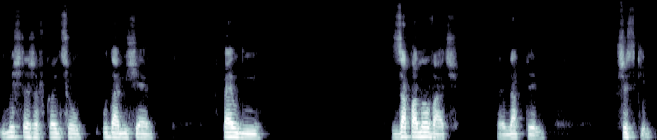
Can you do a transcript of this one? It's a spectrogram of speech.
i myślę, że w końcu uda mi się w pełni zapanować e, nad tym wszystkim.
